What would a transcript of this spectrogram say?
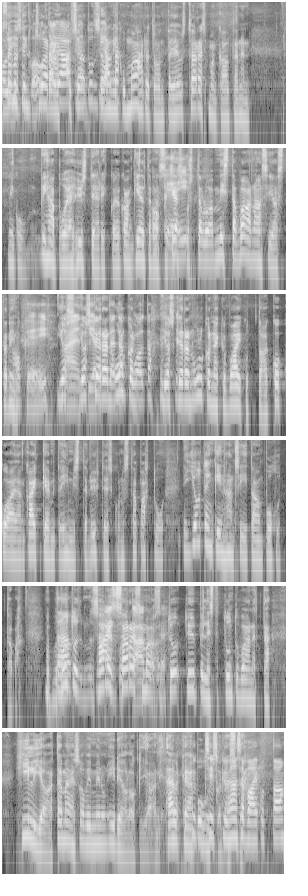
poliitikolta ja asiantuntijalta. Se on, se on niin kuin mahdotonta ja just Saresman kaltainen niin kuin vihapuheen hysteerikko, joka on kieltämässä okay. keskustelua mistä vaan asiasta. Niin okay. jos, jos, kerran ulko, jos kerran ulkonäkö vaikuttaa koko ajan kaikkeen, mitä ihmisten yhteiskunnassa tapahtuu, niin jotenkinhan siitä on puhuttava. Mutta tuntuu, Sares, Saresma tyypillisesti tuntuu vaan, että hiljaa, tämä ei sovi minun ideologiaani, älkää puhutko Siis kyllähän tästä. se vaikuttaa.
